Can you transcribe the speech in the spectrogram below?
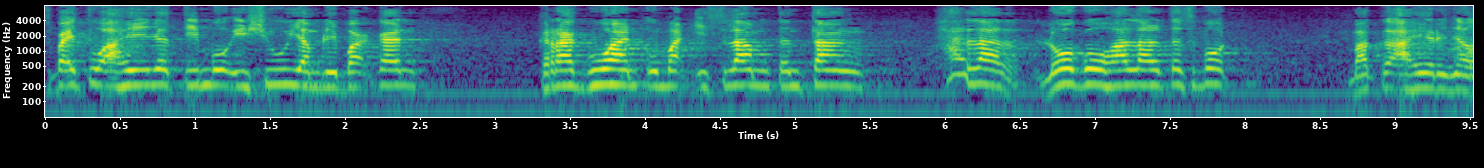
Sebab itu akhirnya timbul isu yang melibatkan keraguan umat Islam tentang halal, logo halal tersebut. Maka akhirnya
